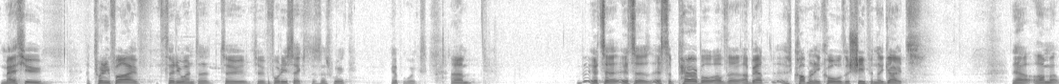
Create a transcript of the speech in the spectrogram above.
Matthew 25, 31 to, to, to 46. Does this work? Yep, it works. Um, it's a, it's, a, it's a parable of the, about, it's commonly called the sheep and the goats. Now, I'm a,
